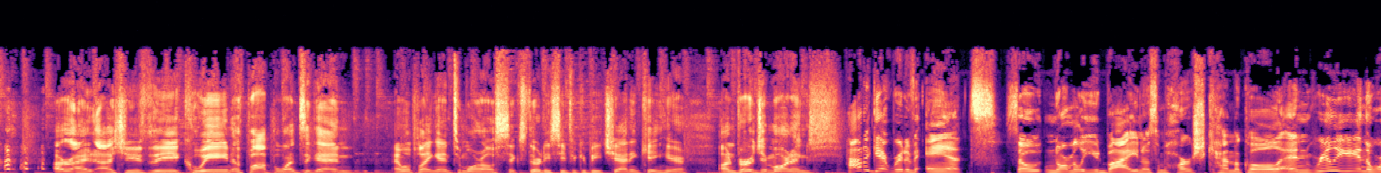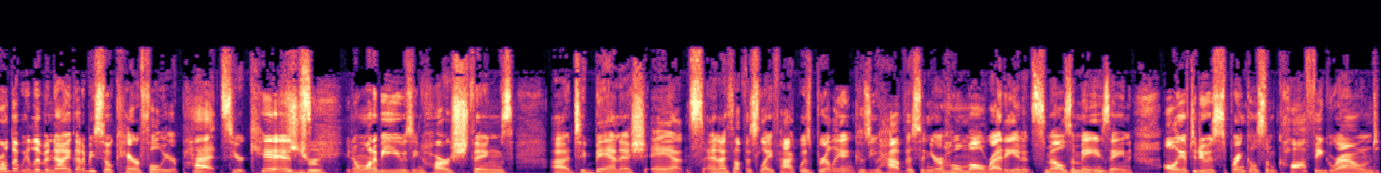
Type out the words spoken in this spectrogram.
All right, uh, she's the queen of pop once again. And we'll play again tomorrow, 6.30. See if you can beat Shannon King here on Virgin Mornings. How to get rid of ants. So normally you'd buy, you know, some harsh chemical, and really in the world that we live in now, you got to be so careful. Your pets, your kids. It's true. You don't want to be using harsh things uh, to banish ants. And I thought this life hack was brilliant because you have this in your home already, and it smells amazing. All you have to do is sprinkle some coffee ground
